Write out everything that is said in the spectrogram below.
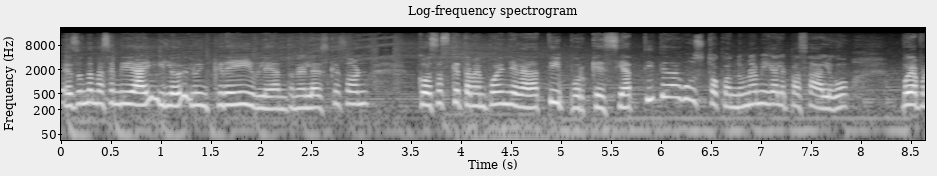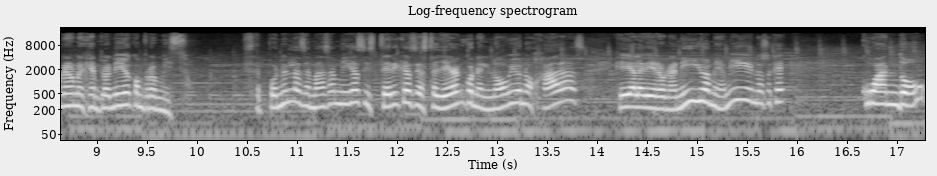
Es donde más envidia hay. Y lo, lo increíble, Antonella, es que son cosas que también pueden llegar a ti, porque si a ti te da gusto cuando a una amiga le pasa algo, voy a poner un ejemplo, anillo de compromiso se ponen las demás amigas histéricas y hasta llegan con el novio enojadas, que ella le diera un anillo a mi amiga y no sé qué. Cuando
